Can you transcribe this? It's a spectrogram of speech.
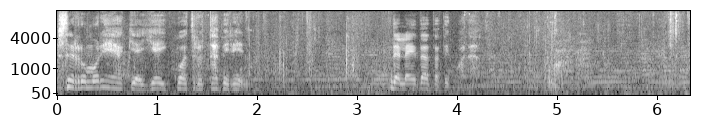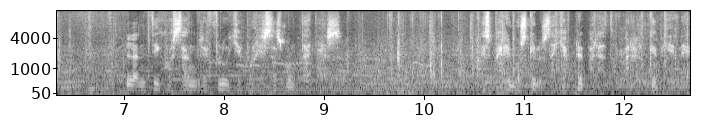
Se rumorea que allí hay cuatro Taberén. De la edad adecuada. La antigua sangre fluye por esas montañas. Esperemos que los haya preparado para lo que viene.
